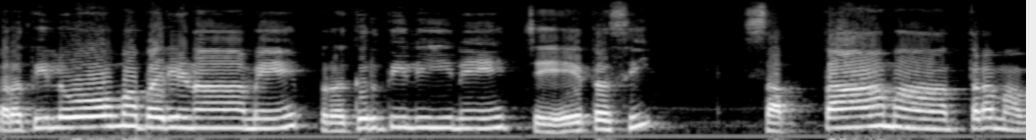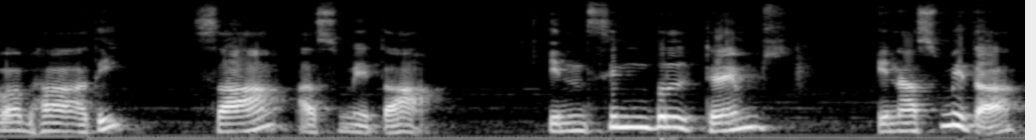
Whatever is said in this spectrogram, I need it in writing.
pratiloma pariname prakritilīne chetasi sattāmatram avabhati sa asmita. In simple terms, in Asmita,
